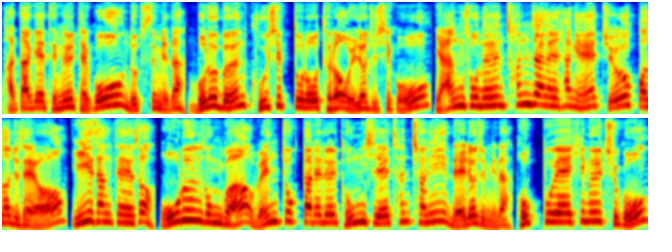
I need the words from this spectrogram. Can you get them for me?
바닥에 등을 대고 눕습니다. 무릎은 90도로 들어 올려주시고 양손은 천장을 향해 쭉 뻗어주세요. 이 상태에서 오른손과 왼쪽 다리를 동시에 천천히 내려줍니다. 복부에 힘을 주고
